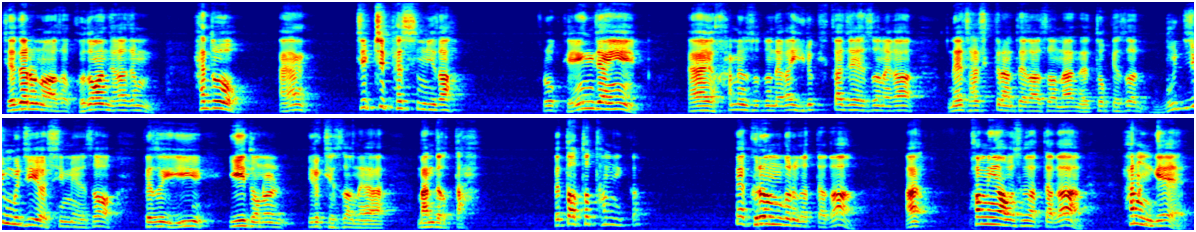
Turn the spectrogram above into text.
제대로 나와서 그동안 제가 좀 해도 그냥 찝찝했습니다. 그리고 굉장히 에이, 하면서도 내가 이렇게까지 해서 내가 내 자식들한테 가서 나 네트워크에서 무지무지 열심히 해서 그래서 이, 이 돈을 이렇게 해서 내가 만들었다. 그 떳떳합니까? 그런 거를 갖다가 아, 커밍아웃을 갖다가 하는 게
